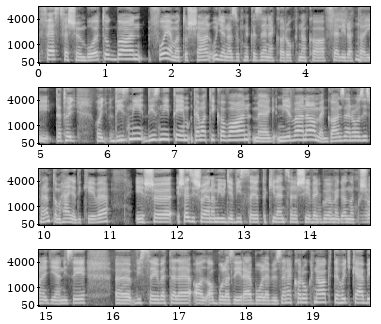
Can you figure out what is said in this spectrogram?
fast fashion boltokban folyamatosan ugyanazoknak a zenekaroknak a feliratai, tehát hogy, hogy Disney, Disney tém, tematika van, meg Nirvana, meg Guns N' Roses, már nem tudom hányadik éve, és, és ez is olyan, ami ugye visszajött a 90-es évekből, meg annak most van egy ilyen izé, visszajövetele az, abból az érából levő zenekaroknak, de hogy kb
